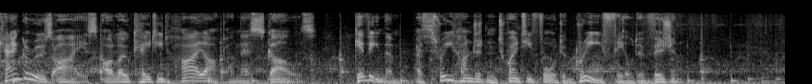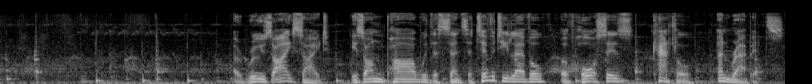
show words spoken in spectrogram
Kangaroos' eyes are located high up on their skulls, giving them a 324 degree field of vision. a roo's eyesight is on par with the sensitivity level of horses, cattle and rabbits.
